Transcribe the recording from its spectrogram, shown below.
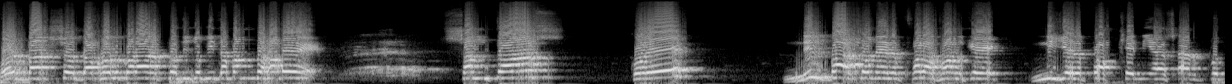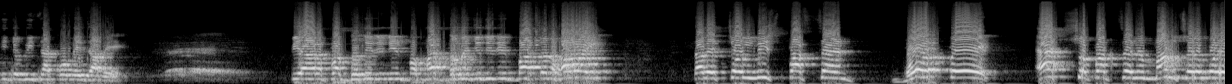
ভোট বাক্স দখল করার প্রতিযোগিতা বন্ধ হবে। সন্ত্রাস করে নির্বাচনের ফলাফলকে নিজের পক্ষে নিয়ে আসার প্রতিযোগিতা কমে যাবে। পিয়ার পদ্ধতির মাধ্যমে যদি নির্বাচন হয়, তাহলে চল্লিশ পার্সেন্ট ভোট পেয়ে একশো পার্সেন্ট মানুষের উপরে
